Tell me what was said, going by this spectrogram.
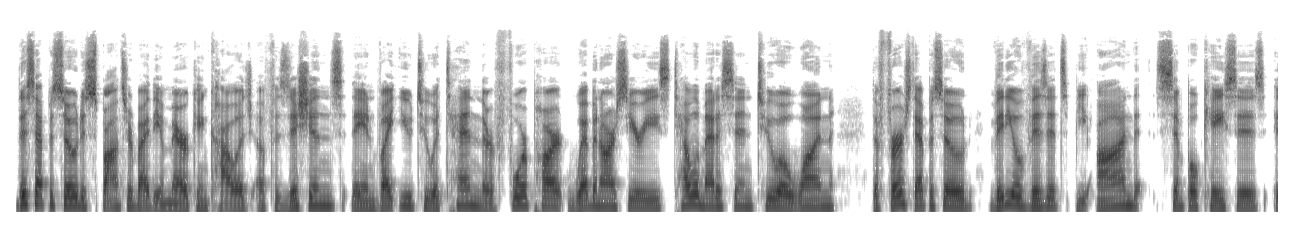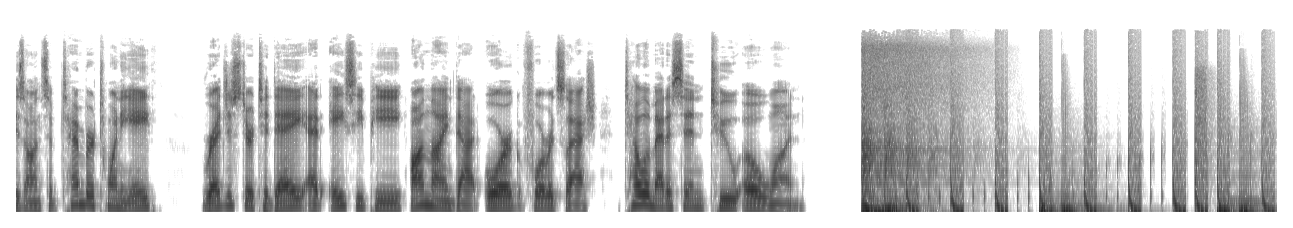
This episode is sponsored by the American College of Physicians. They invite you to attend their four part webinar series, Telemedicine 201. The first episode, Video Visits Beyond Simple Cases, is on September 28th. Register today at acponline.org forward slash telemedicine 201.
